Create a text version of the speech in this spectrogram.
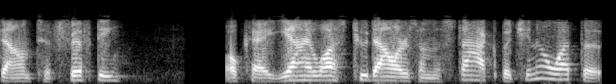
down to 50, okay, yeah, I lost two dollars on the stock, but you know what? The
